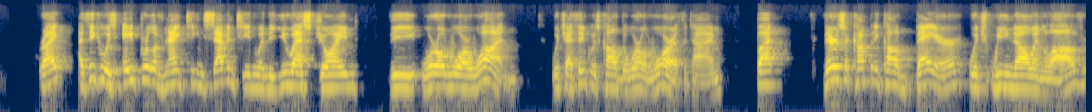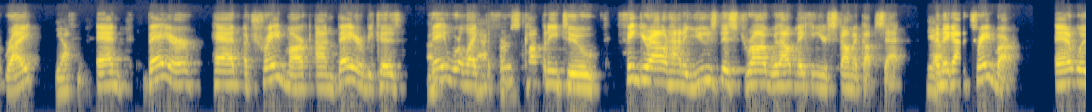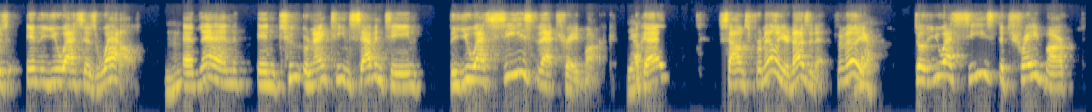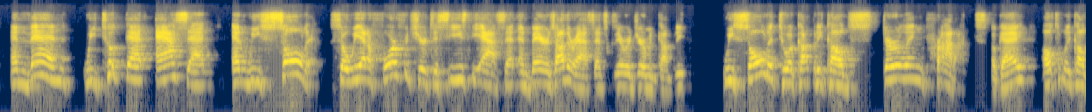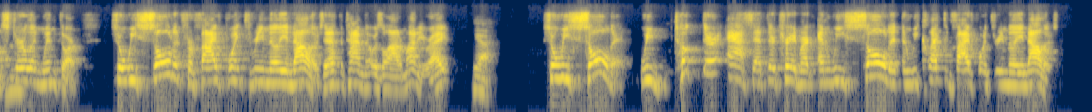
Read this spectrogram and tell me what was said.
right? I think it was April of 1917 when the U.S. joined the World War One, which I think was called the World War at the time. But there's a company called Bayer, which we know and love, right? Yeah. And Bayer had a trademark on Bayer because they were like the first company to figure out how to use this drug without making your stomach upset. Yeah. And they got a trademark. And it was in the US as well. Mhm. And then in two or 1917, the US seized that trademark. Yeah. Okay. Sounds familiar, doesn't it? Familiar. Yeah. So the US seized the trademark, and then we took that asset and we sold it. So we had a forfeiture to seize the asset and Bayer's other assets because they were a German company. We sold it to a company called Sterling Products, okay? Ultimately called Mhm. Sterling Winthrop. So we sold it for $5.3 million. And at the time, that was a lot of money, right? Yeah. So we sold it. We took their asset, their trademark, and we sold it and we collected $5.3 million.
